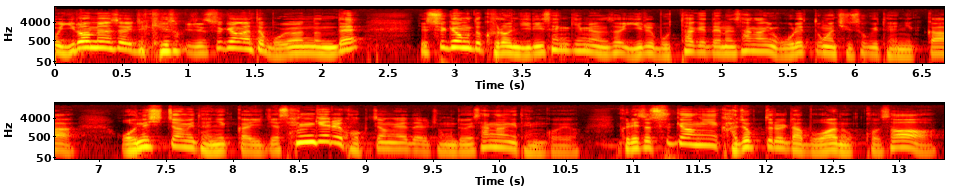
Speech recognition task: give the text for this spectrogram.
뭐 이러면서 이제 계속 이제 수경한테 모였는데 수경도 그런 일이 생기면서 일을 못 하게 되는 상황이 오랫동안 지속이 되니까 어느 시점이 되니까 이제 생계를 걱정해야 될 정도의 상황이 된 거예요. 그래서 수경이 가족들을 다 모아놓고서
